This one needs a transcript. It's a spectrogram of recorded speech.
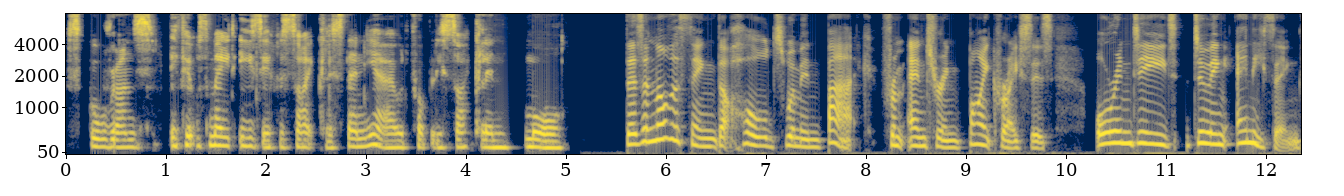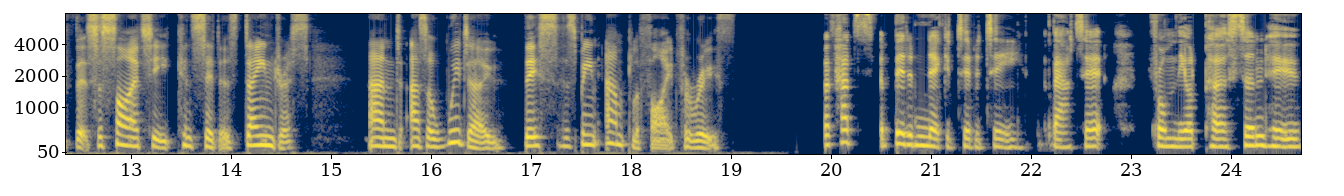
school runs. If it was made easier for cyclists, then yeah, I would probably cycle in more. There's another thing that holds women back from entering bike races, or indeed doing anything that society considers dangerous. And as a widow, this has been amplified for Ruth. I've had a bit of negativity about it from the odd person who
